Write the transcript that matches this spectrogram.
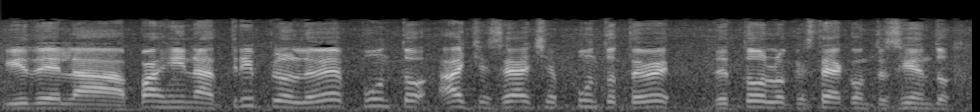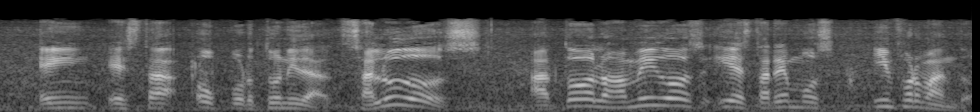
y de la página www.hch.tv de todo lo que esté aconteciendo en esta oportunidad. Saludos a todos los amigos y estaremos informando.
